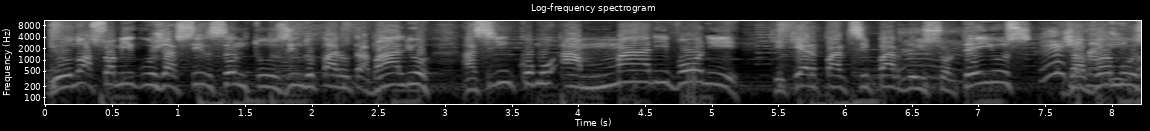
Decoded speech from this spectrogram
E o nosso amigo Jacir Santos indo para o trabalho, assim como a Marivone, que quer participar dos sorteios. Já vamos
